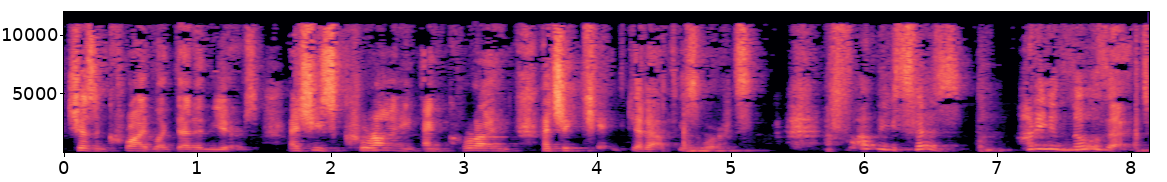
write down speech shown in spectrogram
She hasn't cried like that in years. And she's crying and crying and she can't get out these words. And finally he says, How do you know that?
